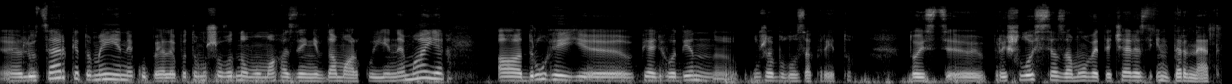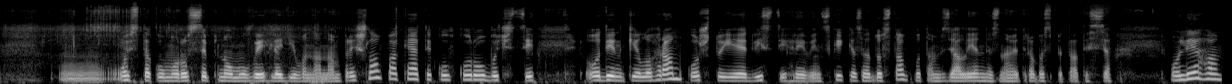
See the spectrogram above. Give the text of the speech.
люцерки, то ми її не купили, тому що в одному магазині в Дамарку її немає, а другий 5 годин вже було закрито. Тобто е, прийшлося замовити через інтернет. Ось в такому розсипному вигляді вона нам прийшла в пакетику в коробочці. Один кілограм коштує 200 гривень. Скільки за доставку там взяли, я не знаю, треба спитатися Олега.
